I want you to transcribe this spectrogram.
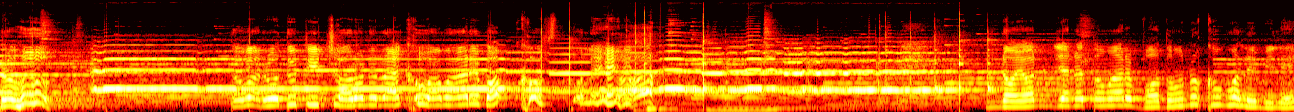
প্রভু, তোমার দুটি চরণ রাখো আমার বক্ষস্থলে। নয়ন যেন তোমার বদন কোমলে মিলে,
